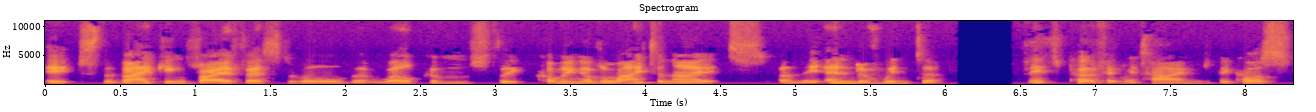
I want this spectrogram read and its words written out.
It's the Viking Fire Festival that welcomes the coming of lighter nights and the end of winter. It's perfectly timed because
